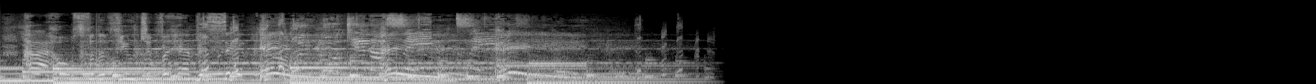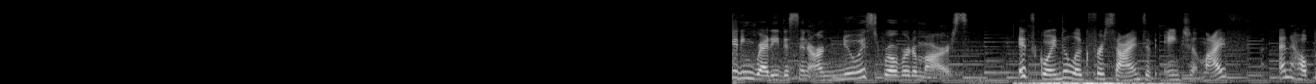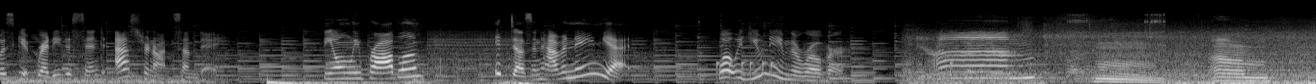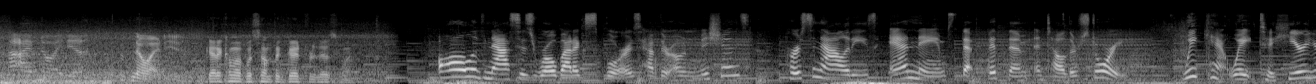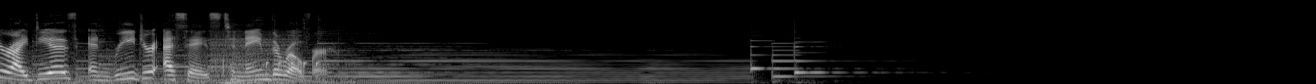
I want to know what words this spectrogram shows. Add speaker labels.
Speaker 1: for the future, for heaven's sake. Hey, hey, hey.
Speaker 2: getting ready to send our newest rover to Mars. It's going to look for signs of ancient life and help us get ready to send astronauts someday. The only problem? It doesn't have a name yet. What would you name the rover?
Speaker 3: Um,
Speaker 4: Hmm. Um,
Speaker 3: I have no idea.
Speaker 5: No idea.
Speaker 4: gotta come up with something good for this one.
Speaker 2: All of NASA's robot explorers have their own missions, personalities, and names that fit them and tell their story. We can't wait to hear your ideas and read your essays to name the rover.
